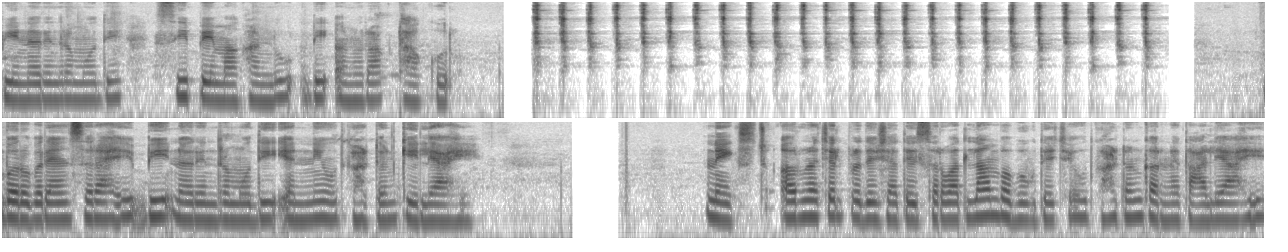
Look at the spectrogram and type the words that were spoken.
B Narendra Modi C Pema Khandu D Anurag Thakur. बरोबर आन्सर आहे बी नरेंद्र मोदी यांनी उद्घाटन केले आहे. नेक्स्ट अरुणाचल प्रदेशातील सर्वात लांब बोगद्याचे उद्घाटन करण्यात आले आहे.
